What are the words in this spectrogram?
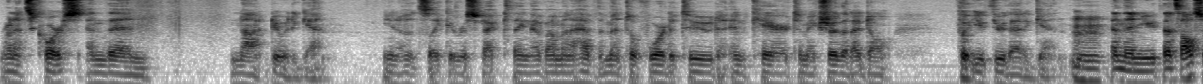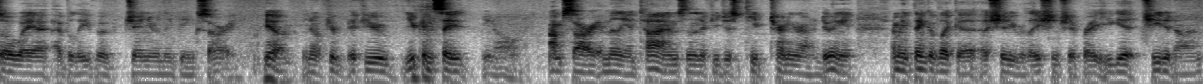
run its course and then not do it again. You know, it's like a respect thing of I'm going to have the mental fortitude and care to make sure that I don't put you through that again. Mm-hmm. And then you that's also a way I, I believe of genuinely being sorry. Yeah. You know, if you're if you you can say, you know, I'm sorry a million times, and then if you just keep turning around and doing it, I mean, think of like a, a shitty relationship, right? You get cheated on,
